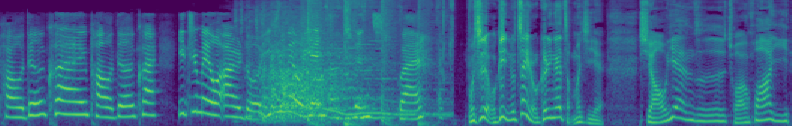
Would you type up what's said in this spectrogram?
跑得快，跑得快，一只没有耳朵，一只没有眼睛，真奇怪。不是，我跟你说，这首歌应该怎么接？小燕子穿花衣，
